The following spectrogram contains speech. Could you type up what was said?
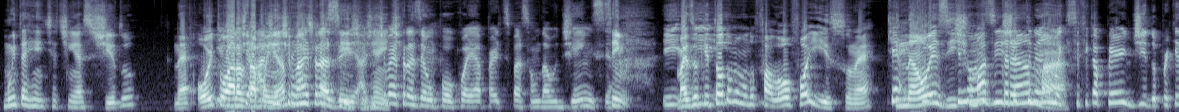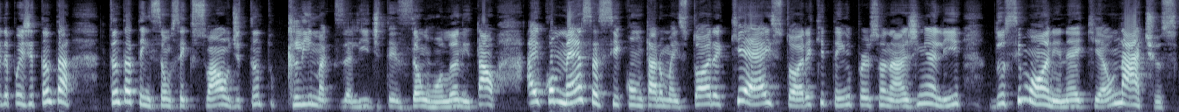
muita gente já tinha assistido né? 8 E a horas gente- da manhã a gente vai que trazer, assiste, a gente vai trazer um pouco aí a participação da audiência. Sim, E- mas o e- que todo mundo falou foi isso, né? Que, é- não existe que não uma existe trama. que você fica perdido, porque depois de tanta, tanta tensão sexual, de tanto clímax ali, de tesão rolando e tal, aí começa a se contar uma história que é a história que tem o personagem ali do Simone, né? Que é o Nachos.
